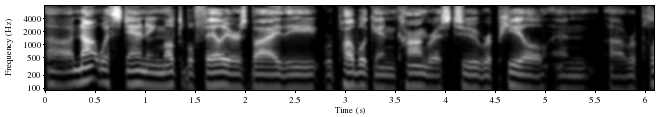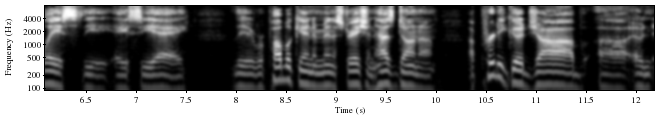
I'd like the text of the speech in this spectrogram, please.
uh, notwithstanding multiple failures by the Republican Congress to repeal and uh, replace the ACA, the Republican administration has done a, a pretty good job uh, in,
